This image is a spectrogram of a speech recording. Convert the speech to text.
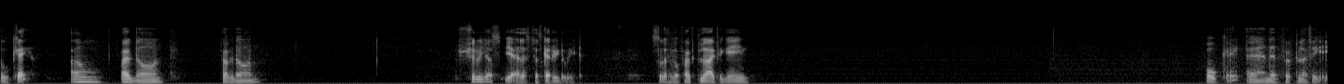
Okay, um, five down, five down. Should we just, yeah, let's just get rid of it. So let's go five to life again. Okay, and then five to life again.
